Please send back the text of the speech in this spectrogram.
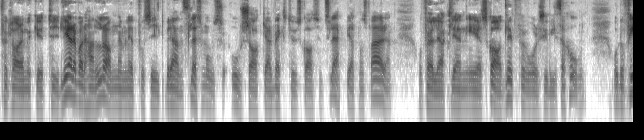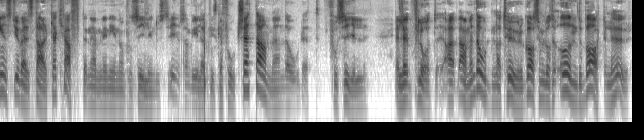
förklarar mycket tydligare vad det handlar om, nämligen ett fossilt bränsle som orsakar växthusgasutsläpp i atmosfären och följaktligen är skadligt för vår civilisation. Och då finns det ju väldigt starka krafter, nämligen inom fossilindustrin, som vill att vi ska fortsätta använda ordet fossil, eller förlåt, använda ordet naturgas som låter underbart, eller hur?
